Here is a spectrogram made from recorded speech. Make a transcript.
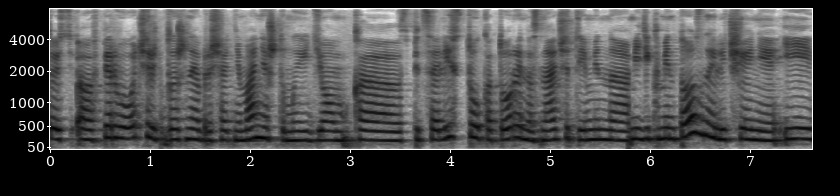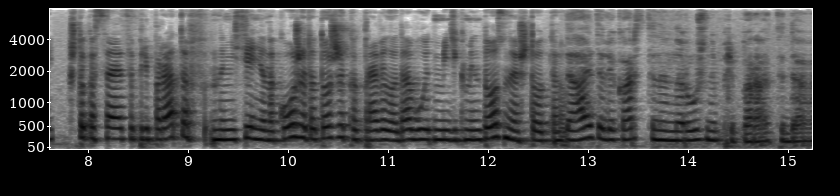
То есть э, в первую очередь должны обращать внимание, что мы идем к специалисту, который назначит именно медикаментозное лечение. И что касается препаратов, нанесения на кожу, это тоже, как правило, да, будет медикаментозное что-то. Да, это лекарственные наружные препараты, да.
